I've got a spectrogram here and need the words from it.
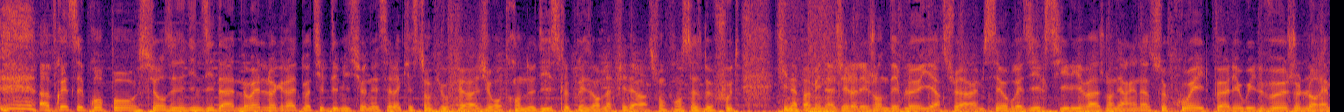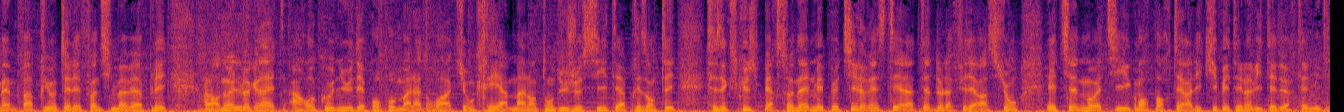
Après ces propos sur Zinedine Zidane, Noël Legret doit-il démissionner C'est la question qui vous fait réagir au 32-10. Le président de la Fédération française de foot qui n'a pas ménagé la légende des Bleus hier sur RMC au Brésil. S'il y va, je n'en ai rien à secouer. Il peut aller où il veut. Je ne l'aurais même pas pris au téléphone s'il m'avait appelé. Alors Noël Legret a reconnu des propos maladroits qui ont créé un malentendu, je cite, et a présenté ses excuses personnelles. Mais peut-il rester à la tête de la fédération? Étienne Moati, grand reporter à l'équipe, était l'invité de RTL Midi.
